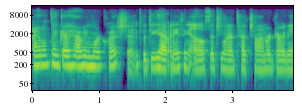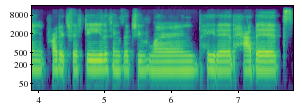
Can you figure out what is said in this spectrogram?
I don't think I have any more questions, but do you have anything else that you want to touch on regarding Project 50, the things that you've learned, hated, habits,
